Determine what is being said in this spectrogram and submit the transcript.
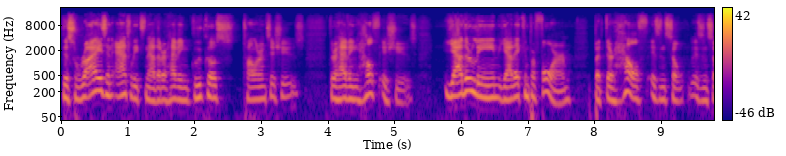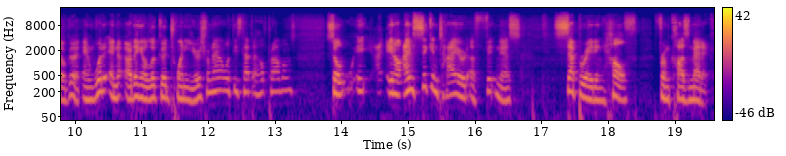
This rise in athletes now that are having glucose tolerance issues, they're having health issues. Yeah, they're lean, yeah, they can perform, but their health isn't so isn't so good. And what and are they going to look good 20 years from now with these type of health problems? So it, you know, I'm sick and tired of fitness separating health from cosmetic,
